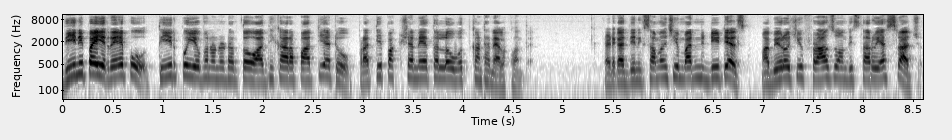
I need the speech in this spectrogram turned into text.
దీనిపై రేపు తీర్పు ఇవ్వనుండటంతో అధికార పార్టీ అటు ప్రతిపక్ష నేతల్లో ఉత్కంఠ నెలకొంది. రైట్గా దీనికి సంబంధించి మరిన్ని డీటెయిల్స్ మా బ్యూరో చీఫ్ రాజు అందిస్తారు. ఎస్ రాజు.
